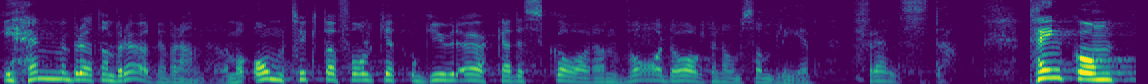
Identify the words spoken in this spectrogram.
i hemmen bröt de bröd med varandra. De var omtyckta av folket och Gud ökade skaran var dag med de som blev frälsta. Tänk om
